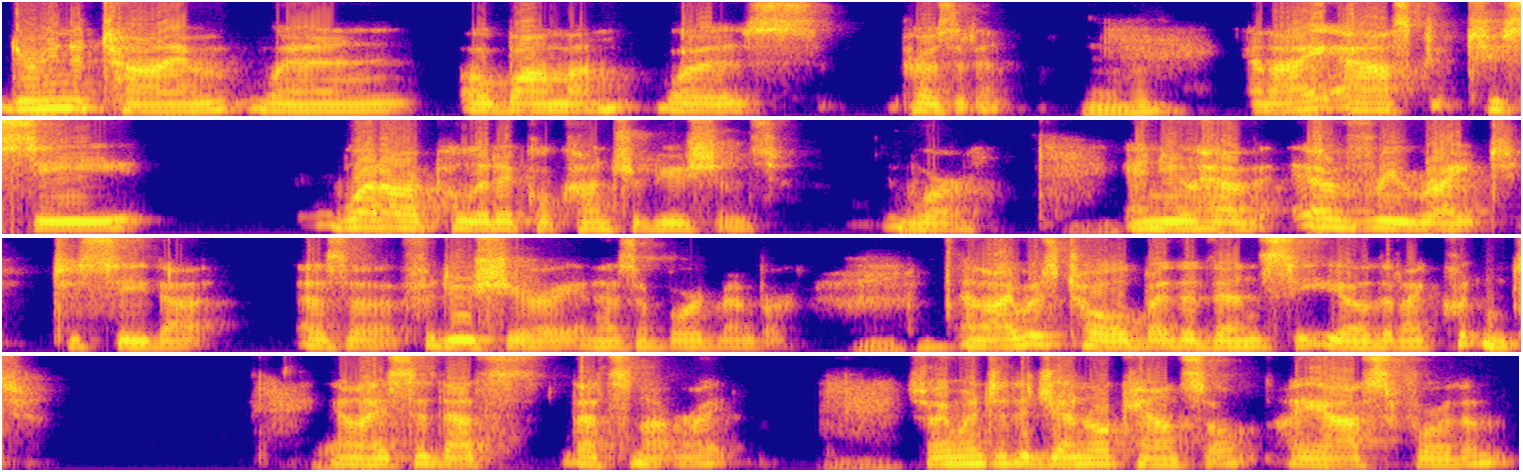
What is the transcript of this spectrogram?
during a time when Obama was president. Mm-hmm. And I asked to see what our political contributions were. And you have every right to see that as a fiduciary and as a board member. Mm-hmm. And I was told by the then CEO that I couldn't. And I said, that's, that's not right. So I went to the general counsel. I asked for them.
